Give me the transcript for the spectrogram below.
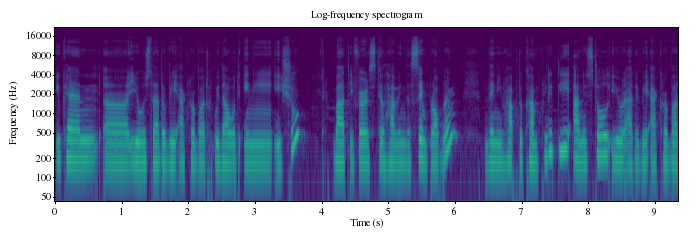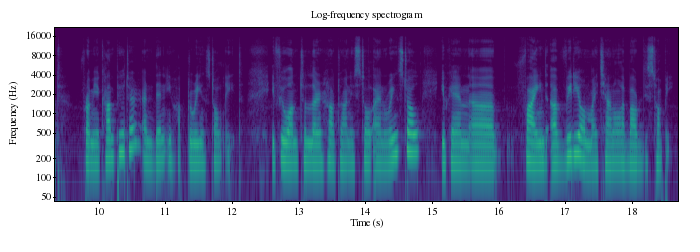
you can uh, use the Adobe Acrobat without any issue. But if you're still having the same problem then you have to completely uninstall your Adobe Acrobat from your computer and then you have to reinstall it. If you want to learn how to uninstall and reinstall you can uh, find a video on my channel about this topic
